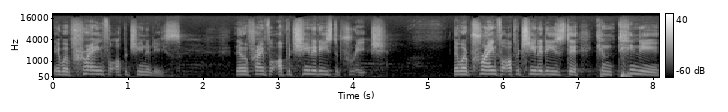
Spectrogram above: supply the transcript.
they were praying for opportunities. They were praying for opportunities to preach. They were praying for opportunities to continue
